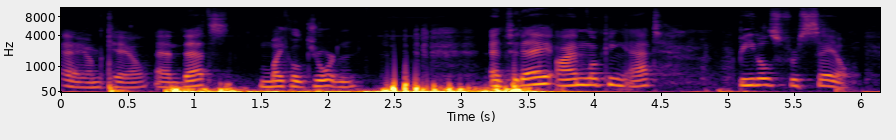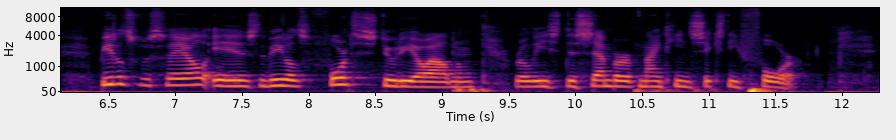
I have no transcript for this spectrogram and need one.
Hey, I'm Cael, and that's Michael Jordan. And today I'm looking at Beatles for Sale. Beatles for Sale is the Beatles' fourth studio album, released December of 1964.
